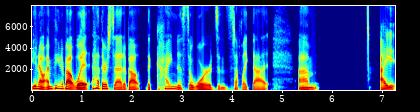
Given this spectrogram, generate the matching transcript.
you know, I'm thinking about what Heather said about the kindness awards and stuff like that. Um, I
